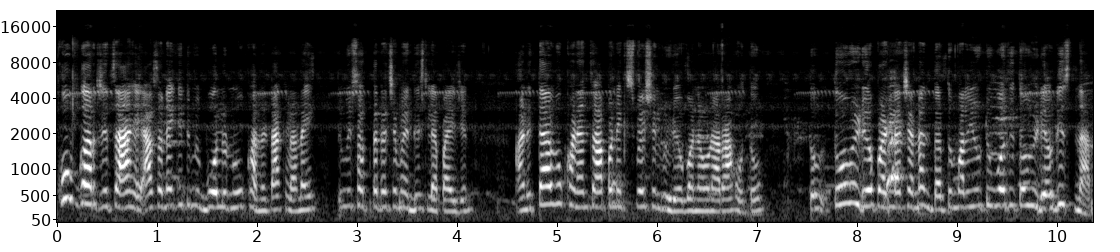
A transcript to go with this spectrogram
खूप गरजेचं आहे. असं नाही की तुम्ही बोलून उखाणा टाकला नाही. तुम्ही स्वतः त्याच्यामध्ये दिसल्या पाहिजे. आणि त्या उखाण्यांचा आपण एक स्पेशल व्हिडिओ बनवणार आहोत. तो तो व्हिडिओ पडल्याच्या नंतर तुम्हाला युट्यूबवरती तो व्हिडिओ दिसणार.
